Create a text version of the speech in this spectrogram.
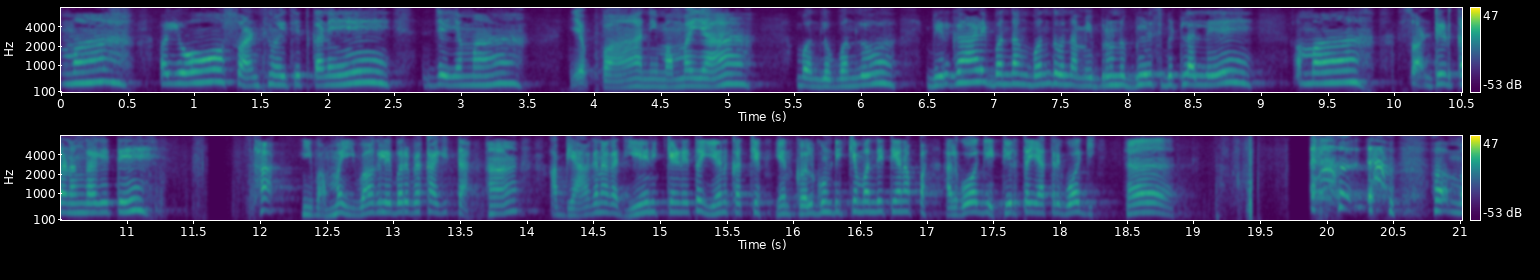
ಅಮ್ಮ, ಅಯ್ಯೋ, ಸೊಂಟ ನೋಯ್ತಿತ್ ಕಣೇ. ಜಯಮ್ಮ, ಯಪ್ಪ, ನಿಮ್ಮಮ್ಮಯ್ಯ. ಬಂದ್ಲು ಬಂದ್ಲು. ಬಿರ್ಗಾಳಿ ಬಂದಂಗ ಬಂದು ನಮ್ಮಿಬ್ರನ್ನು ಬೀಳಿಸ್ಬಿಟ್ಲಲ್ಲಿ. ಅಮ್ಮ, ಸೊಂಟ ಹಿಡ್ಕೊಂಡಂಗಾಗೈತೆ ಹಾ ಇವಮ್ಮ ಇವಾಗಲೇ ಬರಬೇಕಾಗಿತ್ತ? ಹಾ, ಆ ಬ್ಯಾಗನಾಗ ಅದು ಏನು ಇಕ್ಕೇಣೈತ ಏನು ಕಚ್ಚಿ ಏನು ಕಲ್ಗುಂಡಿಕ್ಕೆ ಬಂದೈತೇನಪ್ಪ ಅಲ್ಲಿಗೆ ಹೋಗಿ, ತೀರ್ಥಯಾತ್ರೆಗೆ ಹೋಗಿ. ಹಾ. ಅಮ್ಮ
